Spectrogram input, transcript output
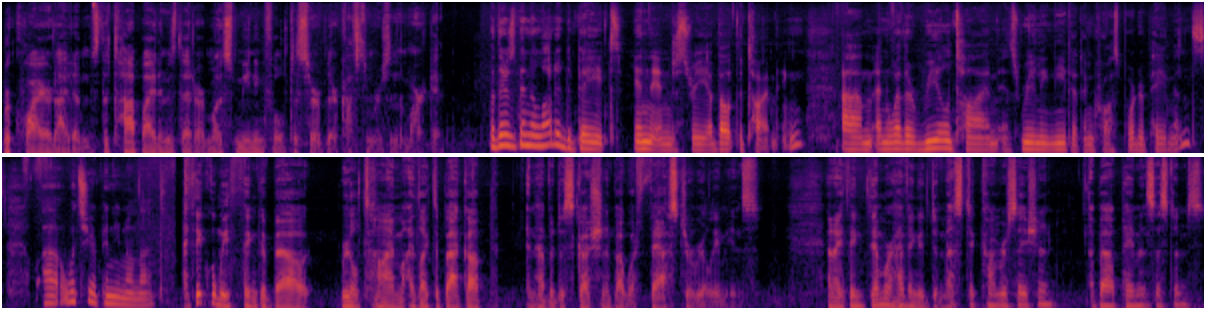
required items, the top items that are most meaningful to serve their customers in the market. But there's been a lot of debate in the industry about the timing um, and whether real time is really needed in cross border payments. Uh, what's your opinion on that? I think when we think about real time, I'd like to back up and have a discussion about what faster really means. And I think then we're having a domestic conversation about payment systems.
